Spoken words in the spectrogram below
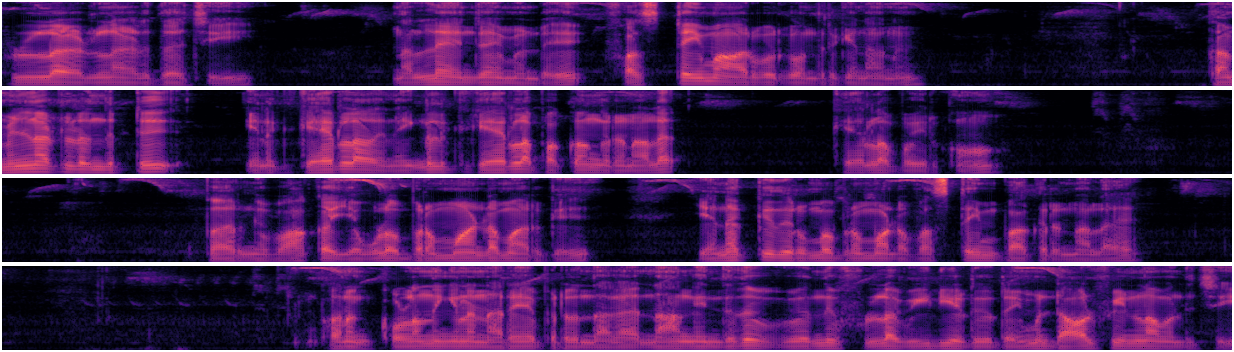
ஃபுல்லாக எல்லாம் எடுத்தாச்சு. நல்ல என்ஜாய்மெண்ட்டு ஃபஸ்ட் டைமாக ஹார்பருக்கு வந்திருக்கேன் நான். தமிழ்நாட்டில் இருந்துட்டு எனக்கு கேரளா எங்களுக்கு கேரளா பக்கங்கிறனால கேரளா போயிருக்கோம். பாருங்கள் பார்க்க எவ்வளோ பிரம்மாண்டமாக இருக்குது எனக்கு இது ரொம்ப பிரம்மாண்டம். ஃபஸ்ட் டைம் பார்க்குறதுனால பாருங்கள் குழந்தைங்களாம் நிறைய பேர் இருந்தாங்க. நாங்கள் இந்த இது வந்து ஃபுல்லாக வீடியோ எடுக்கிற டைமு டால்ஃபின்லாம் வந்துச்சு.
